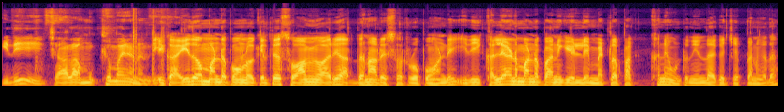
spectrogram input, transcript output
ఇది చాలా ముఖ్యమైన నంది. ఇక ఐదవ మండపంలోకి వెళ్తే స్వామివారి అర్ధనారేశ్వర రూపం అండి. ఇది కళ్యాణ మండపానికి వెళ్ళే మెట్ల పక్కనే ఉంటుంది. ఇందాకే చెప్పాను కదా.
